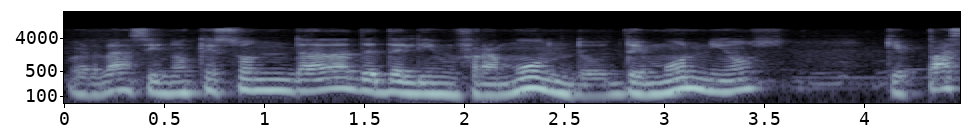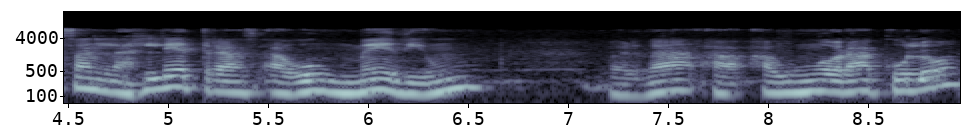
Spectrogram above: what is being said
¿verdad? Sino que son dadas desde el inframundo, demonios que pasan las letras a un medium, ¿verdad? A, a un oráculo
